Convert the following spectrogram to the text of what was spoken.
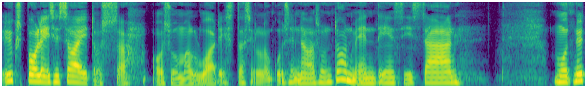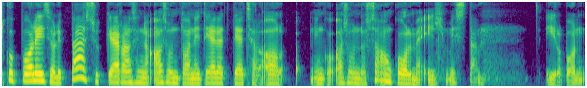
yksi poliisi sai tuossa osuman luodista silloin, kun sinne asuntoon mentiin sisään. Mutta nyt kun poliisi oli päässyt kerran sinne asuntoon, niin tiedettiin, että siellä niin asunnossa on kolme ihmistä Ilpon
